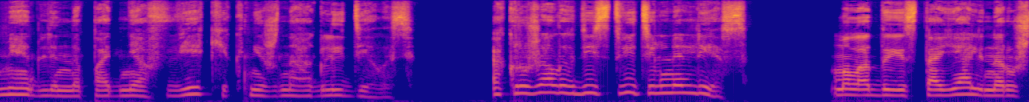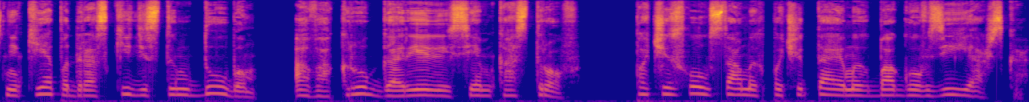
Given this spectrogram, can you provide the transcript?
Медленно подняв веки, княжна огляделась. Окружал их действительно лес. Молодые стояли на рушнике под раскидистым дубом, а вокруг горели семь костров, по числу самых почитаемых богов Зияшска.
